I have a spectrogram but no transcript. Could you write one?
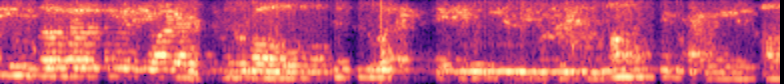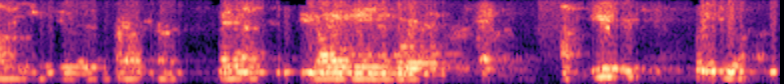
thing we love about CWI is the role. This is what I say when you're doing the long thing I mean, all that you do as a partner with us to do ID and board members. You're what you love.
